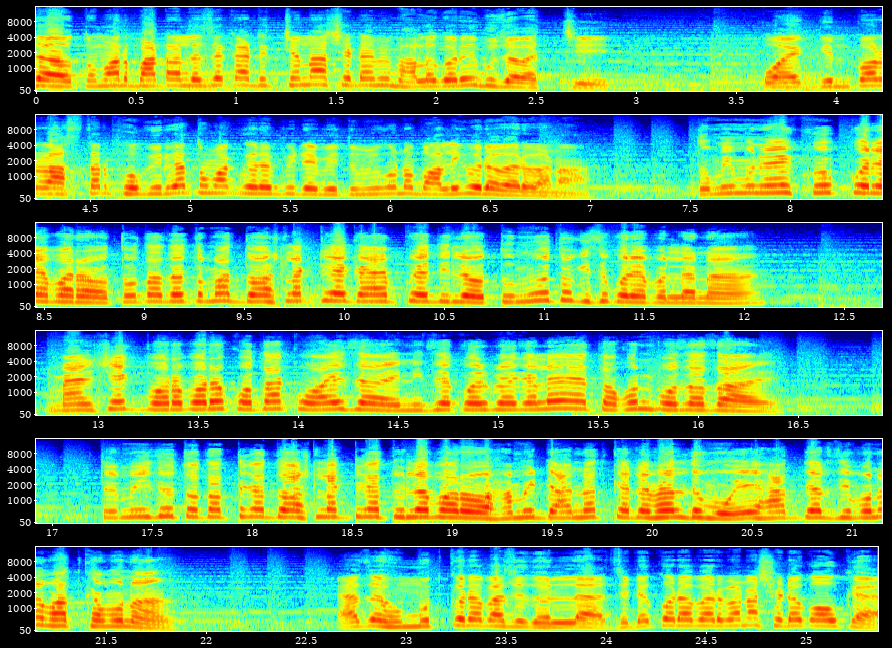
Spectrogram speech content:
দাও তোমার বাটালে যে কাটিচ্ছে না সেটা আমি ভালো করেই বুঝা পাচ্ছি। কয়েকদিন পর রাস্তার ফকিররা তোমাকে ধরে পিটাবি তুমি কোনো বালি করে পারবে না। তুমি মনে হয় খুব করে পারো তো তাদের তোমার দশ লাখ টাকা গায়েব করে দিল তুমিও তো কিছু করে পারলে না। মানুষেক বড় বড় কথা কয় যায় নিজে করবে গেলে তখন বোঝা যায়। তুমি যদি তোতার থেকে দশ লাখ টাকা তুলে পারো আমি ডাইনাত কেটে ফেল দেবো এই হাত দেওয়ার জীবনে ভাত খাব না। এজ এ হুমুত করে বাজে ধরলা যেটা করে পারবে না সেটা কৌকা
